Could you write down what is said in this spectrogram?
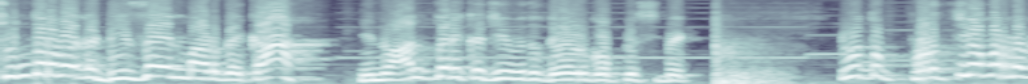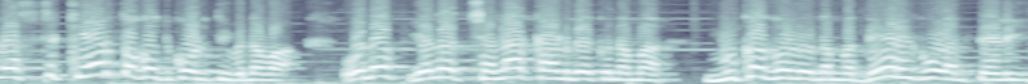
ಸುಂದರವಾಗಿ ಡಿಸೈನ್ ಮಾಡ್ಬೇಕಾ? ಇನ್ನು ಆಂತರಿಕ ಜೀವಿತ ದೇವ್ರಿಗೆ ಒಪ್ಪಿಸ್ಬೇಕು. ಇವತ್ತು ಪ್ರತಿಯೊಬ್ಬರು ನಾವು ಎಷ್ಟು ಕೇರ್ ತೆಗೆದುಕೊಳ್ತೀವಿ ನಾವು ಒಲ ಎಲ್ಲ ಚೆನ್ನಾಗಿ ಕಾಣ್ಬೇಕು ನಮ್ಮ ಮುಖಗಳು, ನಮ್ಮ ದೇಹಗಳು ಅಂತೇಳಿ.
